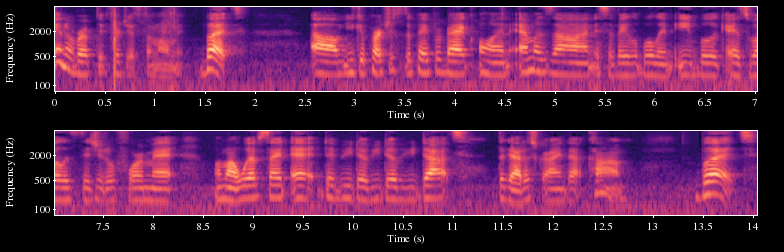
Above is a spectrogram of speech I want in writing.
interrupted for just a moment. But um, you can purchase the paperback on Amazon. It's available in ebook as well as digital format on my website at www.thegoddessgrind.com. But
